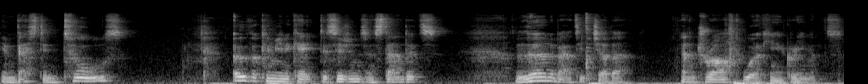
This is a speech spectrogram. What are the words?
Invest in tools. Over communicate decisions and standards. Learn about each other. And draft working agreements.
